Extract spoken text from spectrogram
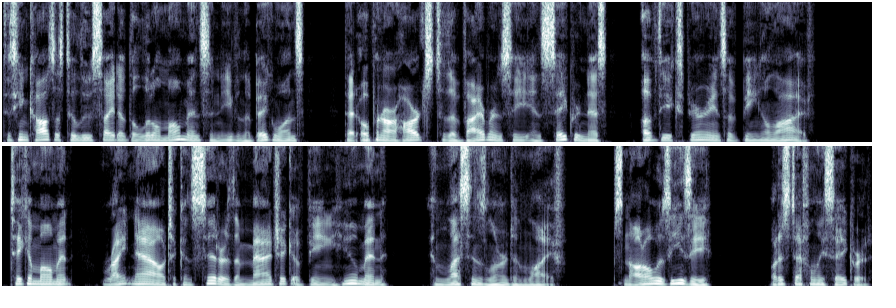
This can cause us to lose sight of the little moments and even the big ones that open our hearts to the vibrancy and sacredness of the experience of being alive. Take a moment right now to consider the magic of being human and lessons learned in life. It's not always easy, but it's definitely sacred.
